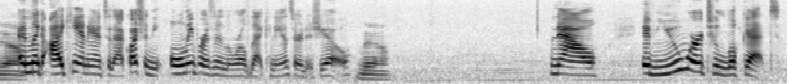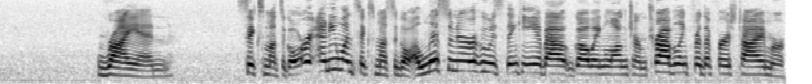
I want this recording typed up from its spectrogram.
Yeah. And like, I can't answer that question. The only person in the world that can answer it is you. yeah. Now, if you were to look at Ryan six months ago, or anyone six months ago, a listener who is thinking about going long term traveling for the first time, or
